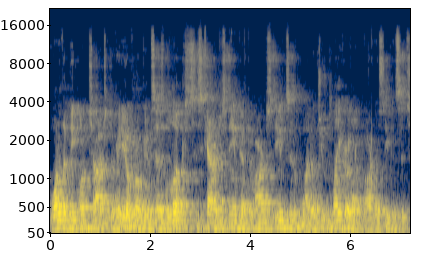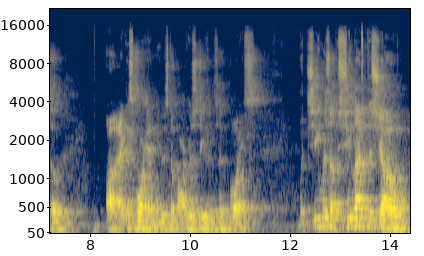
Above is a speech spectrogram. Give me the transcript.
one of the people in charge of the radio program says, well, look, this character's named after Margot Stevenson. Why don't you play her like Margot Stevenson? So uh, Agnes Moorehead used a Margot Stevenson voice. But she was, uh, she left the show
